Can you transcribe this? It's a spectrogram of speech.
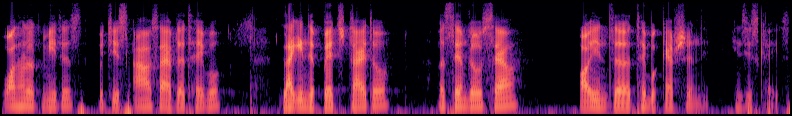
100 meters, which is outside of the table, like in the page title, a row cell, or in the table caption in this case.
